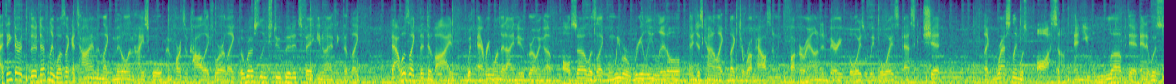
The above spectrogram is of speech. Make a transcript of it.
I think there there definitely was like a time in like middle and high school and parts of college where like oh, wrestling's stupid, it's fake, you know. I think that like that was like the divide with everyone that I knew growing up. Also, was like when we were really little and just kind of like like to roughhouse and fuck around and very boys will be boys esque shit. like wrestling was awesome and you loved it and it was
